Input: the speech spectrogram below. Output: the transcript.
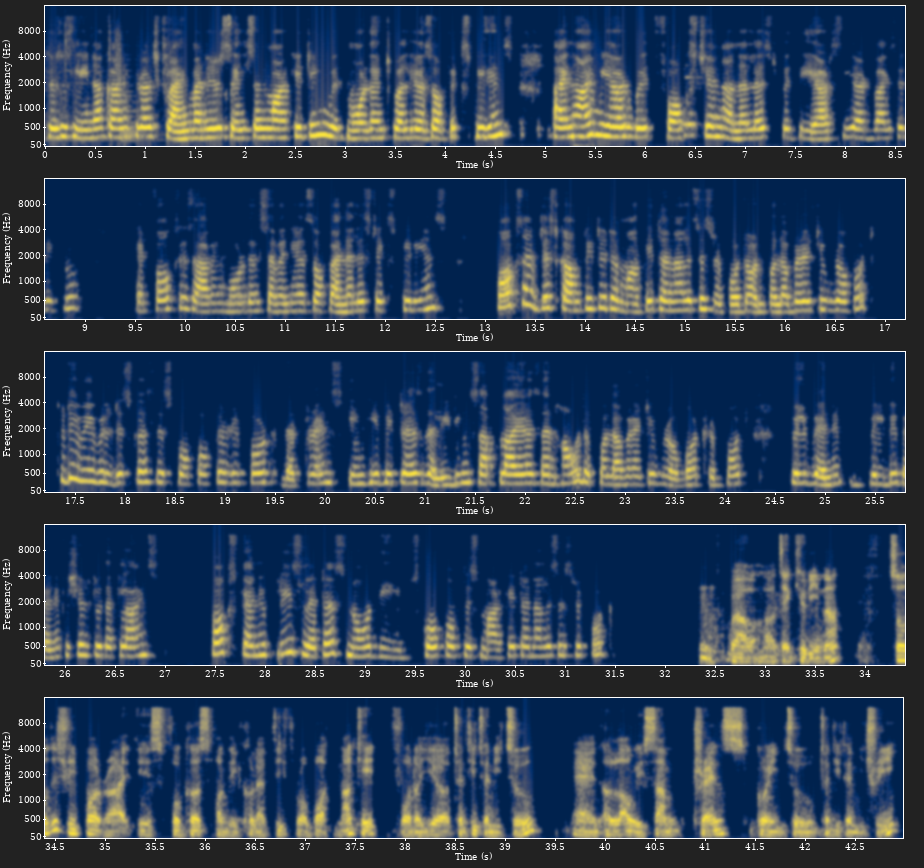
This is Leena Kanikiraj, Client Manager, Sales and Marketing with more than 12 years of experience. And I'm here with FoxGen Analyst with the ARC Advisory Group. And Fox is having more than seven years of analyst experience. Fox have just completed a market analysis report on collaborative robot. Today, we will discuss the scope of the report, the trends, inhibitors, the leading suppliers, and how the collaborative robot report will, will be beneficial to the clients. Fox, can you please let us know the scope of this market analysis report? Hmm, well, uh, thank you, Leena. So this report, right, is focused on the collective robot market for the year 2022 and along with some trends going to 2023.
